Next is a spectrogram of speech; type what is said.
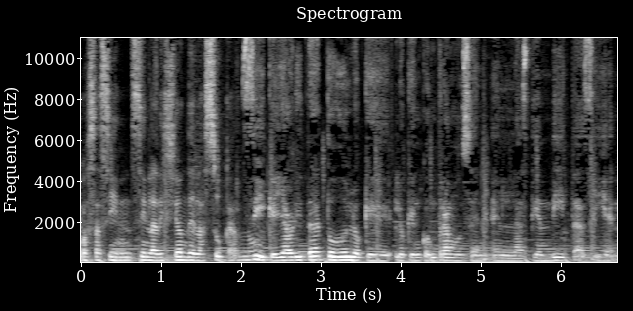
o sea, sin, sin la adición del azúcar, ¿no? Sí, que ya ahorita todo lo que, lo que encontramos en, en las tienditas y en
